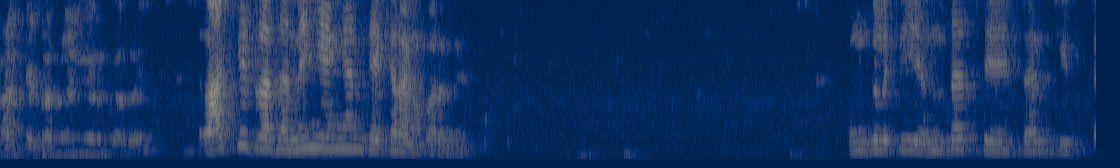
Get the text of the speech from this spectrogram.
ராக்கெட் ராஜா எங்க இருக்காரு? ராக்கெட் ராஜா நீங்க எங்கன்னு கேக்குறாங்க பாருங்க. உங்களுக்கு எந்த தேட்டர் கிட்ட?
